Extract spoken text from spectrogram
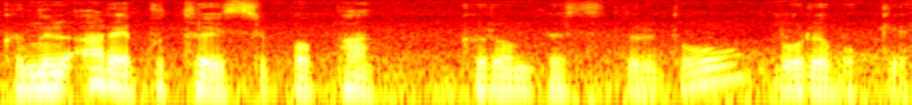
그늘 아래 붙어 있을 법한 그런 베스들도 노려볼게요.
